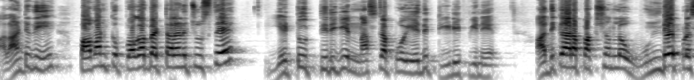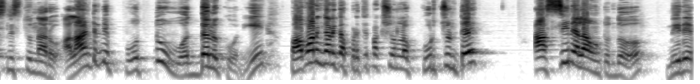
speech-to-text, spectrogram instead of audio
అలాంటిది పవన్కు పొగబెట్టాలని చూస్తే ఎటు తిరిగి నష్టపోయేది టీడీపీనే. అధికార పక్షంలో ఉండే ప్రశ్నిస్తున్నారు. అలాంటిది పొత్తు వద్దనుకొని పవన్ గనక ప్రతిపక్షంలో కూర్చుంటే ఆ సీన్ ఎలా ఉంటుందో మీరే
